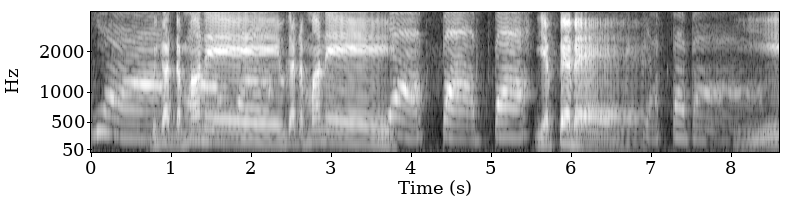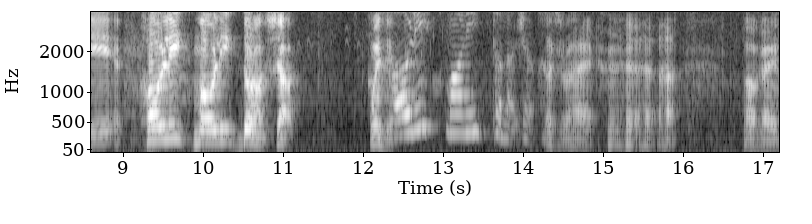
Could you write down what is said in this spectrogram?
Yeah. We got the money. We got the money. Yeah, ba. Yeah, baby. Yeah, ba. Yeah. Holy moly donut shop. Where is it? Holy moly donut shop. That's right. okay.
